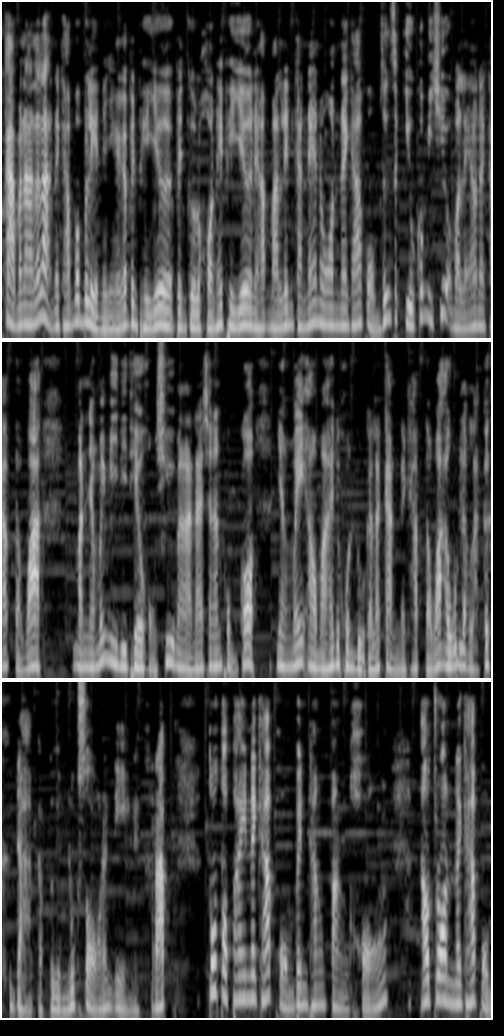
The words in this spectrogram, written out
ประกาศมานานแล้วล่ะนะครับว่าเบลดเนี่ยยังไงก็เป็นเพลเยอร์เป็นตัวละครให้เพลเยอร์นะครับมาเล่นกันแน่นอนนะครับผมซึ่งสกิลก็มีชื่อออกมาแล้วนะครับแต่ว่ามันยังไม่มีดีเทลของชื่อมานะ ฉะนั้นผมก็ยังไม่เอามาให้ทุกคนดูกันละกันนะครับแต่ว่าอาวุธหลักๆ ก็คือดาบกับปืนลูกซองนั่นเองนะครับตัวต่อไปนะครับผมเป็นทางฝั่งของอัลตรอนนะครับผม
